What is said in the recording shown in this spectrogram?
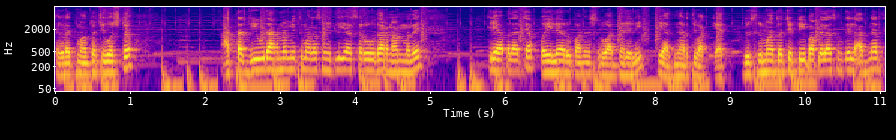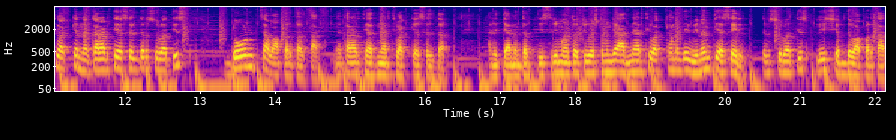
सगळ्यात महत्त्वाची गोष्ट आता जी उदाहरणं मी तुम्हाला सांगितली या सर्व उदाहरणांमध्ये क्रियापदाच्या पहिल्या रूपाने सुरुवात झालेली ही आज्ञार्थी वाक्य आहेत. दुसरी महत्त्वाची टीप आपल्याला सांगतील आज्ञार्थी वाक्य नकारार्थी असेल तर सुरुवातीस डोंटचा वापर करतात. नकारार्थी आज्ञार्थी वाक्य असेल तर. आणि त्यानंतर तिसरी महत्त्वाची गोष्ट म्हणजे आज्ञार्थी वाक्यामध्ये विनंती असेल तर सुरुवातीस प्लीज शब्द वापरतात.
